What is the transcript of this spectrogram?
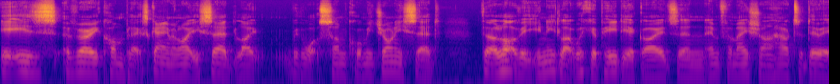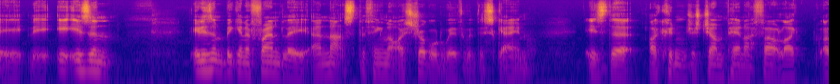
it is a very complex game. And like you said, like with what some call me Johnny said, that a lot of it you need like Wikipedia guides and information on how to do it. It, it isn't it isn't beginner friendly, and that's the thing that I struggled with with this game. Is that I couldn't just jump in. I felt like I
